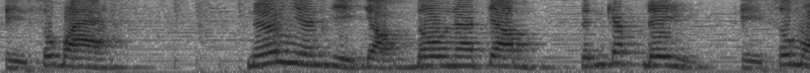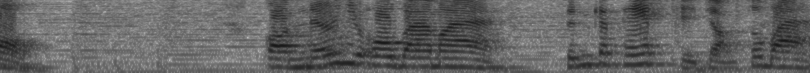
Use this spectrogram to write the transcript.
thì số 3 nếu như anh chị chọn Donald Trump tính cách đi thì số 1 còn nếu như Obama tính cách S thì chọn số 3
